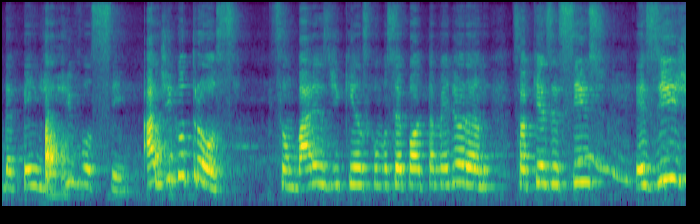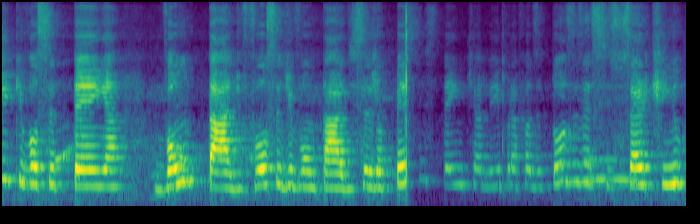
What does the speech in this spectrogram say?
depende de você. A dica eu trouxe. São várias diquinhas como você pode estar tá melhorando. Só que exercício exige que você tenha vontade, força de vontade, seja persistente ali para fazer todos os exercícios certinho,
